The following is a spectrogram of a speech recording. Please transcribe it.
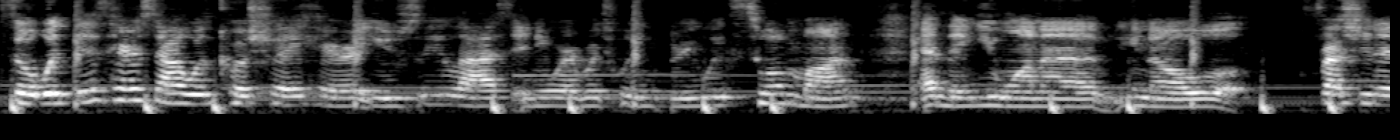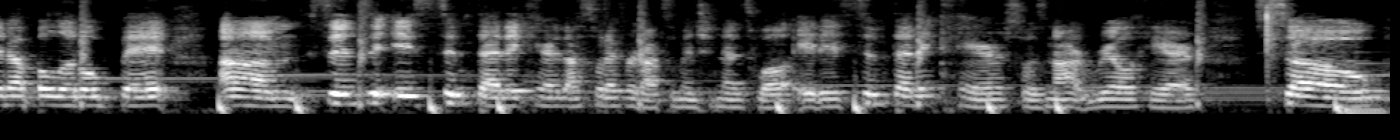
So with this hairstyle with crochet hair it usually lasts anywhere between three weeks to a month and then you want to you know freshen it up a little bit. Um, since it is synthetic hair that's what i forgot to mention as well. It is synthetic hair so it's not real hair. So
